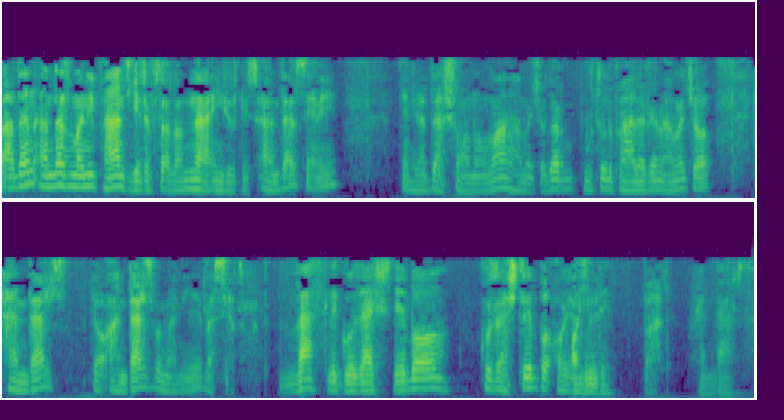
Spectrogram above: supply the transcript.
بعدا اندرز معنی پند گرفت. الان نه اینجور نیست. اندرز یعنی یعنی در شاهنامه هم همه جا. در متون پهلوی هم همه جا. هندرز یا اندرز به معنی وصیت وصل گذشته با گذشته با آینده, آینده. بله. هندرز.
